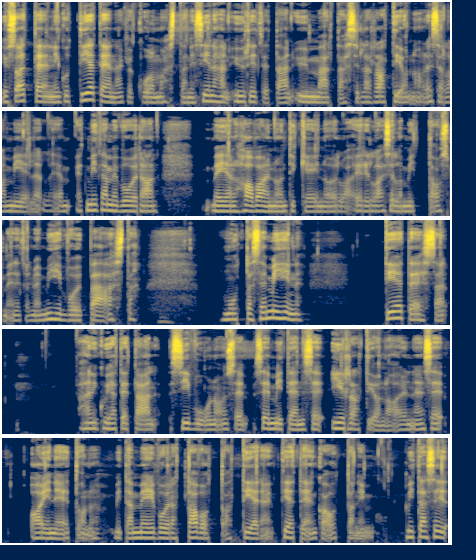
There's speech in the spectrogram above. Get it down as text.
jos ajattelee niin kuin tieteen näkökulmasta, niin siinähän yritetään ymmärtää sillä rationaalisella mielellä, ja että mitä me voidaan meidän havainnointikeinoilla, erilaisilla mittausmenetelmillä, mihin voi päästä. Hmm. Mutta se, mihin tieteessä vähän niin kuin jätetään sivuun, on se, se, miten se irrationaalinen, se aineeton, mitä me ei voida tavoittaa tieden, tieteen kautta, niin mitä se,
